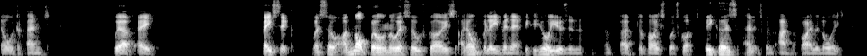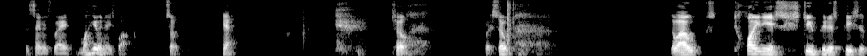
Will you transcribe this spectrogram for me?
it all depends. We have a basic whistle. I'm not blowing the whistles, guys. I don't believe in it because you're using a, a device where it's got speakers and it's going to amplify the noise the same as way my hearing aids work. So, yeah. So, whistle. The world's tiniest, stupidest piece of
